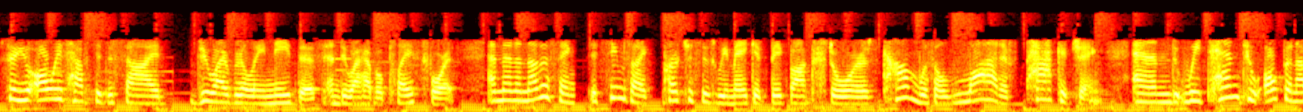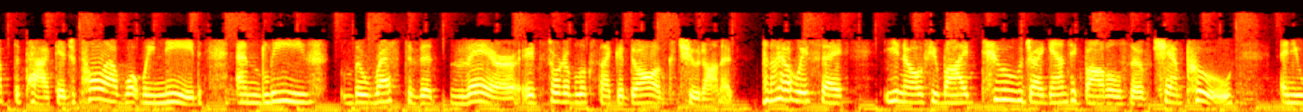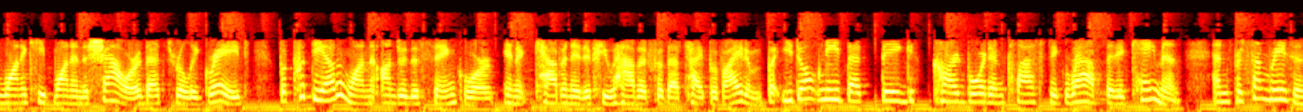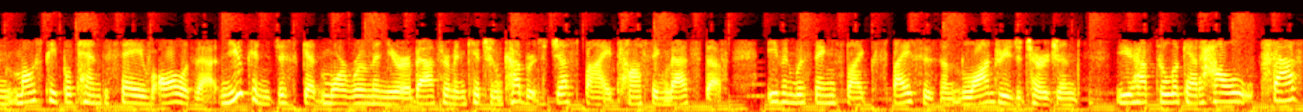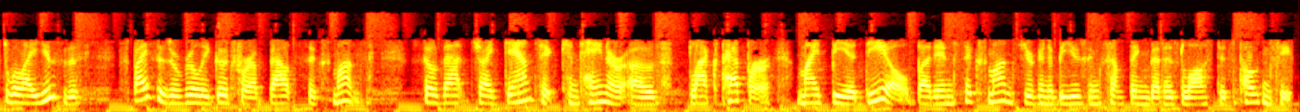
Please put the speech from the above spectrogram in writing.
So you always have to decide, do I really need this and do I have a place for it? And then another thing, it seems like purchases we make at big box stores come with a lot of packaging. And we tend to open up the package, pull out what we need, and leave the rest of it there. It sort of looks like a dog chewed on it. And I always say, you know, if you buy two gigantic bottles of shampoo, and you want to keep one in the shower, that's really great. But put the other one under the sink or in a cabinet if you have it for that type of item. But you don't need that big cardboard and plastic wrap that it came in. And for some reason, most people tend to save all of that. And you can just get more room in your bathroom and kitchen cupboards just by tossing that stuff even with things like spices and laundry detergent, you have to look at how fast will I use this spices are really good for about six months. So that gigantic container of black pepper might be a deal, but in six months you're going to be using something that has lost its potency.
